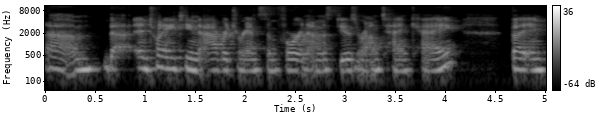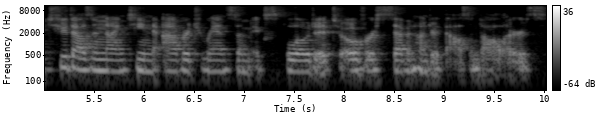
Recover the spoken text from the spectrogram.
um, that in 2018, the average ransom for an MSP was around 10K. But in 2019, the average ransom exploded to over $700,000.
